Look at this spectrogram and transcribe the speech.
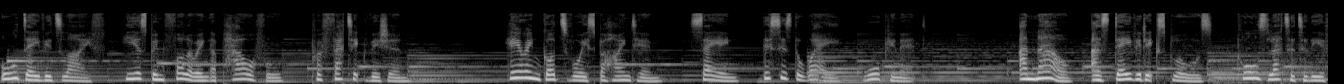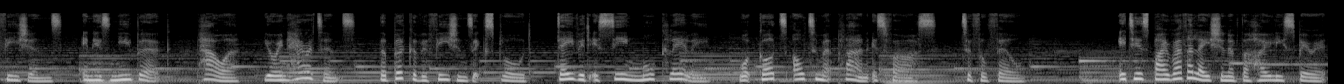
All David's life, he has been following a powerful, prophetic vision. Hearing God's voice behind him, saying, This is the way, walk in it. And now, as David explores Paul's letter to the Ephesians, in his new book, Power, Your Inheritance, the book of Ephesians explored, David is seeing more clearly what God's ultimate plan is for us to fulfill. It is by revelation of the Holy Spirit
